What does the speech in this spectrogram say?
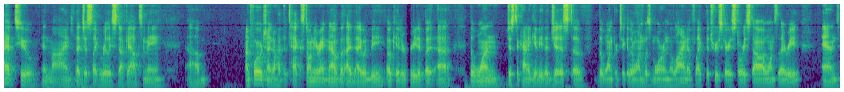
I have two in mind that just like really stuck out to me. Um, unfortunately, I don't have the text on me right now, but I, I would be okay to read it. But uh, the one, just to kind of give you the gist of the one particular one, was more in the line of like the true scary story style ones that I read, and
